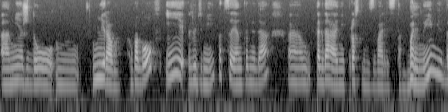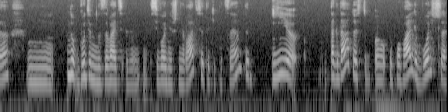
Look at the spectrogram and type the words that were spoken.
а, между миром богов и людьми, пациентами, да. Эм, тогда они просто назывались там больными, да. Ну, будем называть э, сегодняшний лад все-таки пациенты. И тогда, то есть, э, уповали больше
